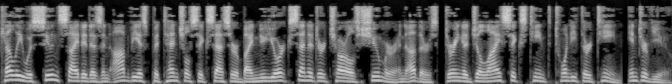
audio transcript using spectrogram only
Kelly was soon cited as an obvious potential successor by New York Senator Charles Schumer and others. During a July 16, 2013, interview,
